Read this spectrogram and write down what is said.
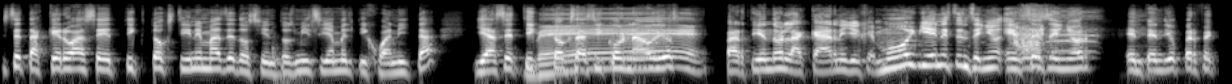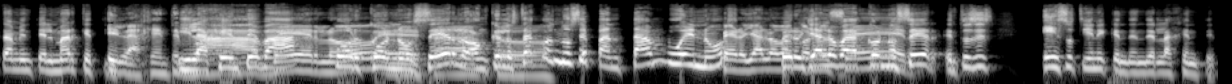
este taquero hace TikToks, tiene más de 200 mil, se llama el Tijuanita, y hace TikToks así con audios partiendo la carne. Y yo dije, muy bien, este, enseñó, este señor entendió perfectamente el marketing. Y la gente Y la va gente va verlo, por conocerlo, aunque los tacos no sepan tan buenos, pero, Pero ya lo va, a ya lo va a conocer. conocer. Entonces, eso tiene que entender la gente.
